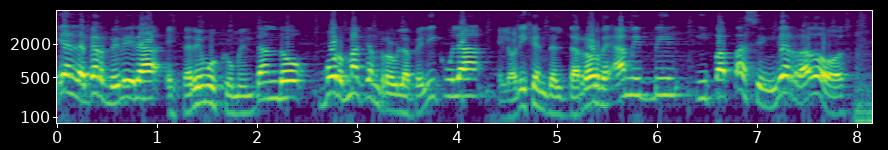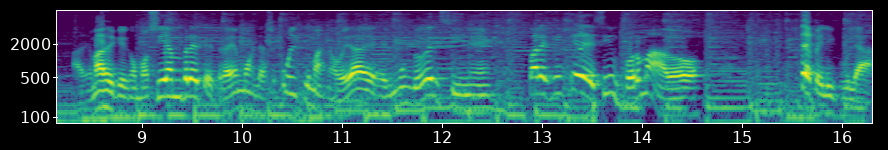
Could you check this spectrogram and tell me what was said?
Y en la cartelera estaremos comentando Bor McEnroe la película, el origen del terror de Amityville y Papás en Guerra 2. Además de que como siempre te traemos las últimas novedades del mundo del cine para que quedes informado de película.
